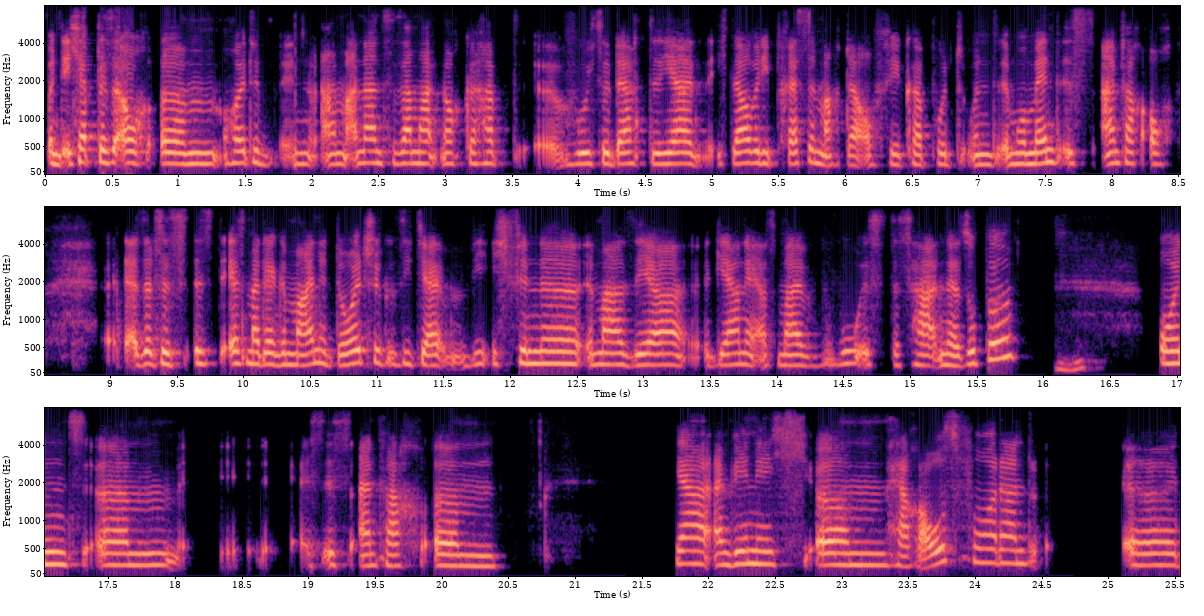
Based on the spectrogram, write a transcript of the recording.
und ich habe das auch ähm, heute in einem anderen Zusammenhang noch gehabt, äh, wo ich so dachte, ja, ich glaube, die Presse macht da auch viel kaputt. Und im Moment ist einfach auch, also das ist erstmal der gemeine Deutsche, sieht ja, wie ich finde, immer sehr gerne erstmal, wo ist das Haar in der Suppe? Mhm. Und ähm, es ist einfach, ähm, ja ein wenig ähm, herausfordernd. Äh,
